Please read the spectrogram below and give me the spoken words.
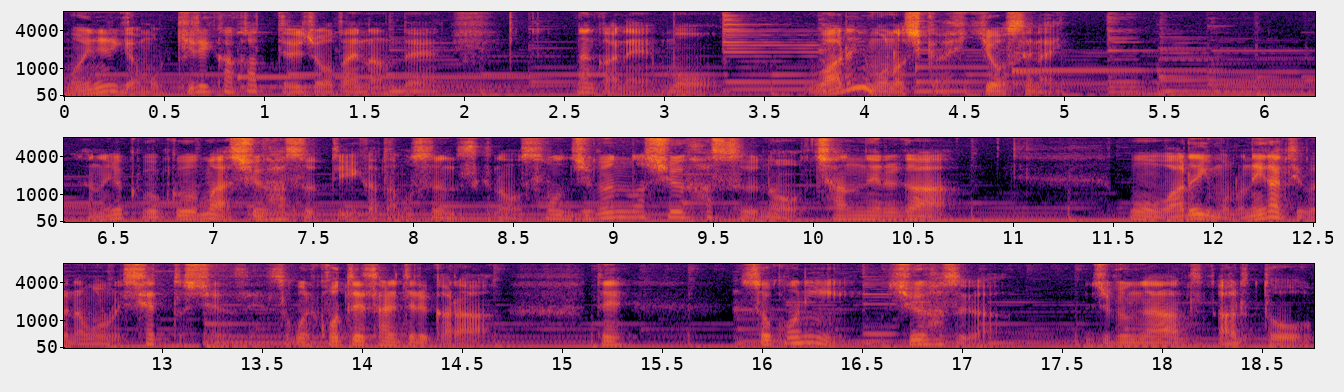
もうエネルギーがもう切れかかってる状態なんで、なんかね、もう悪いものしか引き寄せない。あのよく僕はまあ周波数っていう言い方もするんですけど、その自分の周波数のチャンネルがもう悪いもの、ネガティブなものにセットしてるんですね。そこに固定されてるから。で、そこに周波数が自分があると、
